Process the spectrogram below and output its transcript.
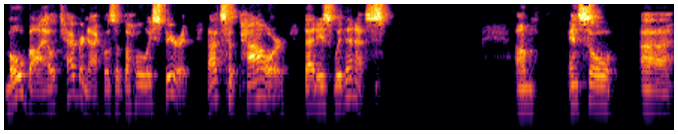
mobile tabernacles of the Holy Spirit. That's the power that is within us. Um, and so uh,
